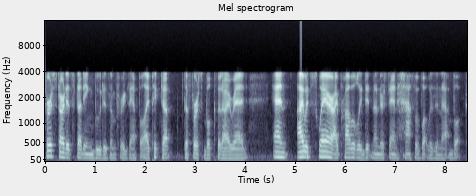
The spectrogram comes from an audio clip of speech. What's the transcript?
first started studying Buddhism, for example, I picked up the first book that I read, and I would swear I probably didn't understand half of what was in that book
